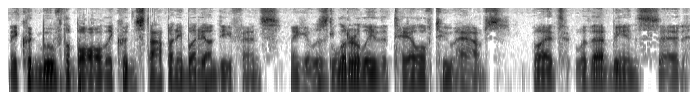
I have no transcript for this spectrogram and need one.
They couldn't move the ball. They couldn't stop anybody on defense. Like it was literally the tale of two halves. But with that being said,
